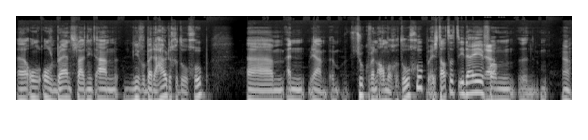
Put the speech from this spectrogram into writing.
eh, on- ons brand sluit niet aan, in ieder geval bij de huidige doelgroep. Ehm, en ja, zoeken we een andere doelgroep? Is dat het idee Ja. van? eh, ja.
